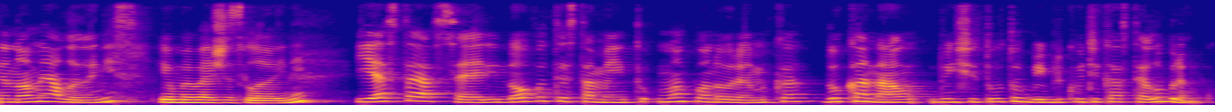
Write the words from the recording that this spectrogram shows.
meu nome é Alanis. E o meu é Gislaine. E esta é a série Novo Testamento, uma panorâmica do canal do Instituto Bíblico de Castelo Branco.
